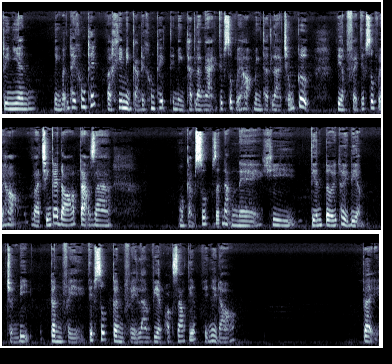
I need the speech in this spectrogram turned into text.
Tuy nhiên mình vẫn thấy không thích và khi mình cảm thấy không thích thì mình thật là ngại tiếp xúc với họ mình thật là chống cự việc phải tiếp xúc với họ. Và chính cái đó tạo ra một cảm xúc rất nặng nề khi tiến tới thời điểm chuẩn bị cần phải tiếp xúc, cần phải làm việc hoặc giao tiếp với người đó. Vậy,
